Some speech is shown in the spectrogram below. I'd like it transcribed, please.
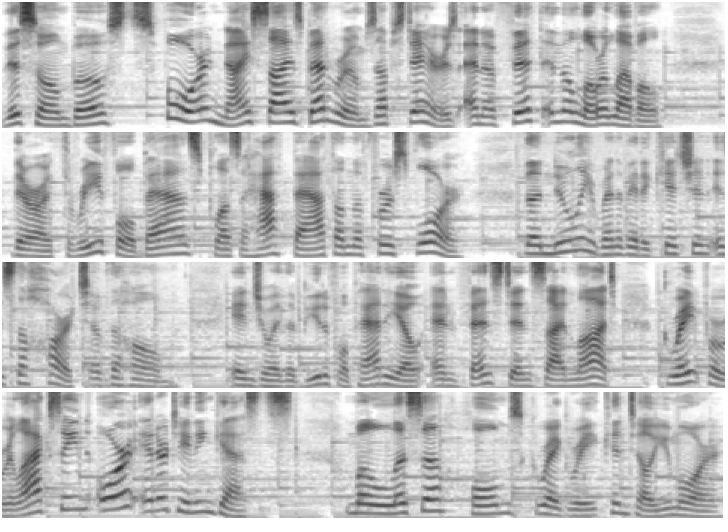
This home boasts four nice sized bedrooms upstairs and a fifth in the lower level. There are three full baths plus a half bath on the first floor. The newly renovated kitchen is the heart of the home. Enjoy the beautiful patio and fenced in side lot, great for relaxing or entertaining guests. Melissa Holmes Gregory can tell you more.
